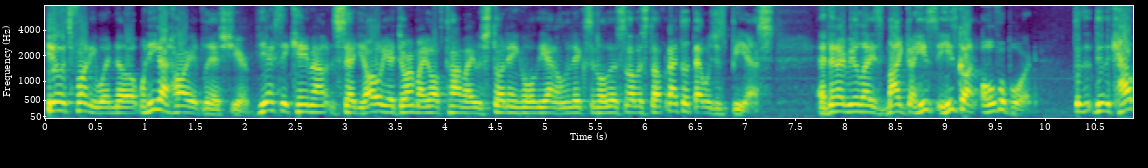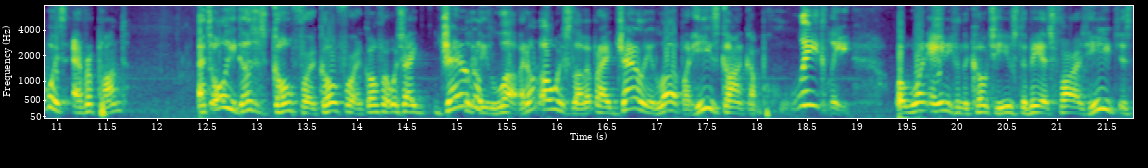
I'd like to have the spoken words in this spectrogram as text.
you know, it's funny when uh, when he got hired last year, he actually came out and said, you know, oh yeah, during my off time, I was studying all the analytics and all this other stuff, and I thought that was just BS. And then I realized, my God, he's he's gone overboard. Do, do the Cowboys ever punt? That's all he does is go for it, go for it, go for it, which I generally love. I don't always love it, but I generally love. But he's gone completely a 180 from the coach he used to be as far as he just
